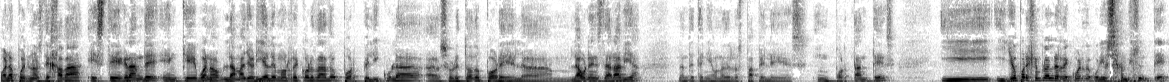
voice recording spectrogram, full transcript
Bueno, pues nos dejaba este grande en que, bueno, la mayoría le hemos recordado por película, ah, sobre todo por el ah, Lawrence de Arabia, donde tenía uno de los papeles importantes. Y, yo, por ejemplo, le recuerdo curiosamente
